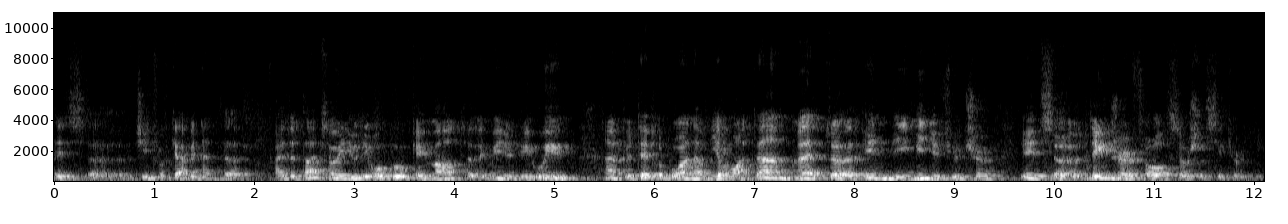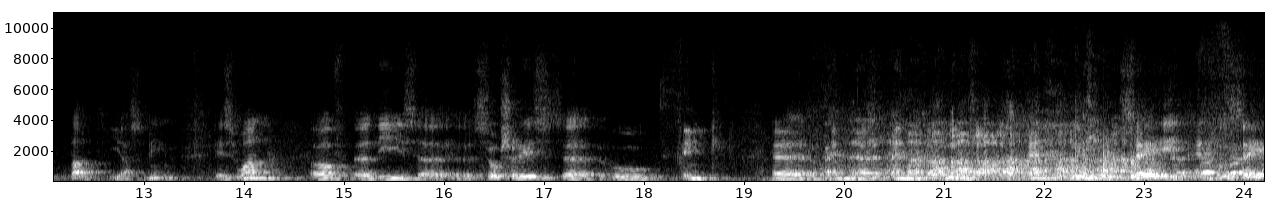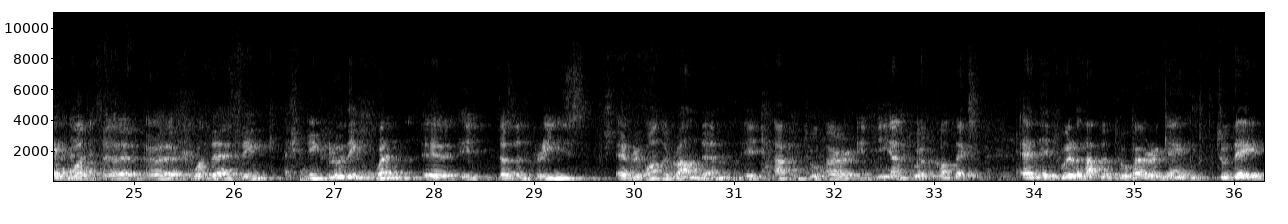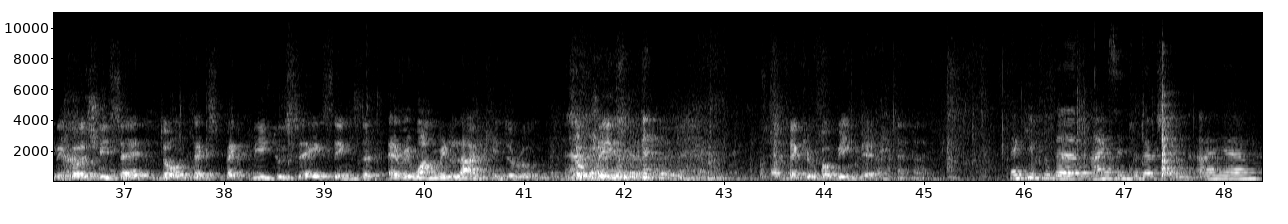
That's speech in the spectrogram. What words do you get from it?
his uh, chief of cabinet uh, at the time. So Elio Di Rupo came out uh, immediately, oui, hein, peut-être pour un avenir lointain, but uh, in the immediate future, it's a danger for social security. But Yasmine is one of uh, these uh, socialists uh, who think uh, and, uh, and, who, and who say and who say what uh, uh, what they think, including when uh, it doesn't please everyone around them. It happened to her in the Antwerp context, and it will happen to her again today because she said, "Don't expect me to say things that everyone will like in the room." So please, and thank you for being there. Thank you for the nice introduction. I, um,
